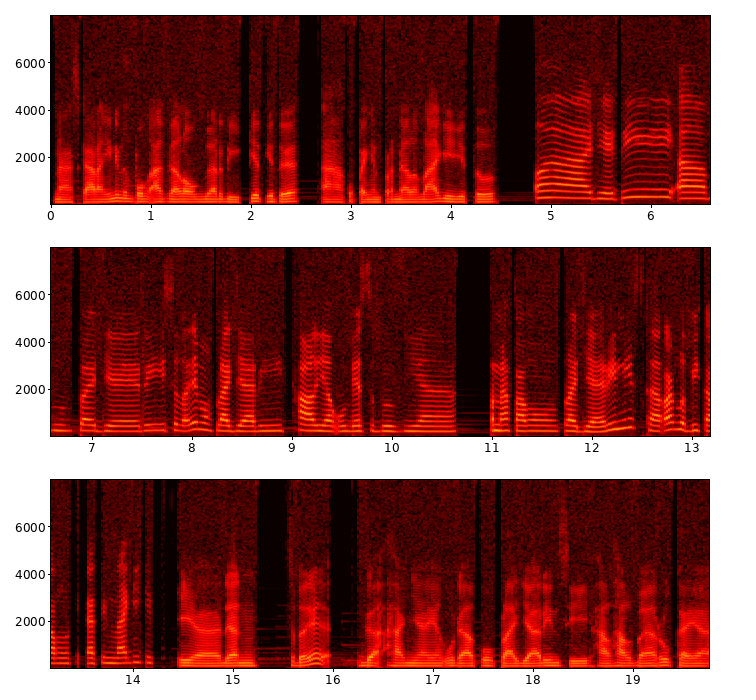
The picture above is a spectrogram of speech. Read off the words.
Nah, sekarang ini mumpung agak longgar dikit gitu ya. Ah, aku pengen perdalam lagi gitu. wah jadi em, mempelajari istilahnya mempelajari hal yang udah sebelumnya pernah kamu pelajari nih sekarang lebih kamu tingkatin lagi gitu Iya, dan sebenarnya nggak hanya yang udah aku pelajarin sih, hal-hal baru kayak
